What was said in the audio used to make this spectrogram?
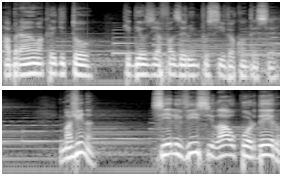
Abraão acreditou que Deus ia fazer o impossível acontecer. Imagina se ele visse lá o cordeiro,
